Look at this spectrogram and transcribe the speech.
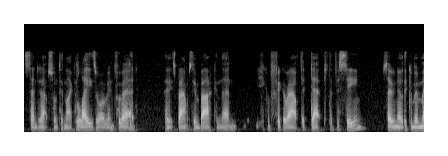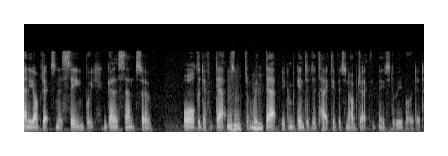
sending out something like a laser or infrared, and it's bouncing back, and then you can figure out the depth of the scene. So you know there can be many objects in a scene, but you can get a sense of all the different depths. Mm-hmm. And with mm-hmm. depth, you can begin to detect if it's an object that needs to be avoided.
